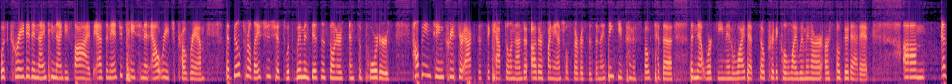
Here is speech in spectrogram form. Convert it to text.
was created in 1995 as an education and outreach program that builds relationships with women business owners and supporters, helping to increase their access to capital and other financial services. And I think you kind of spoke to the, the networking and why that's so critical and why women are, are so good at it. Um, as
